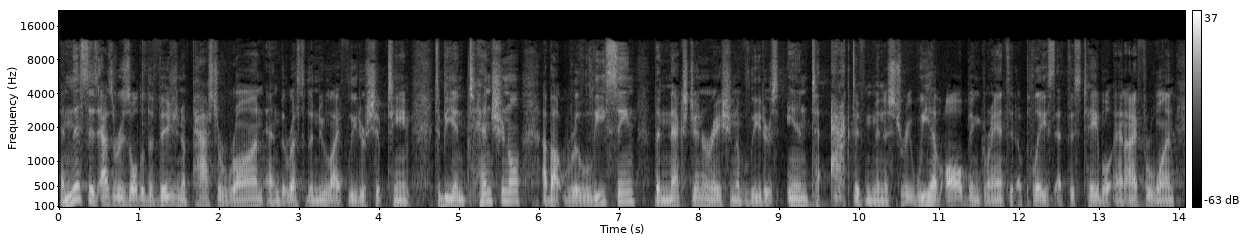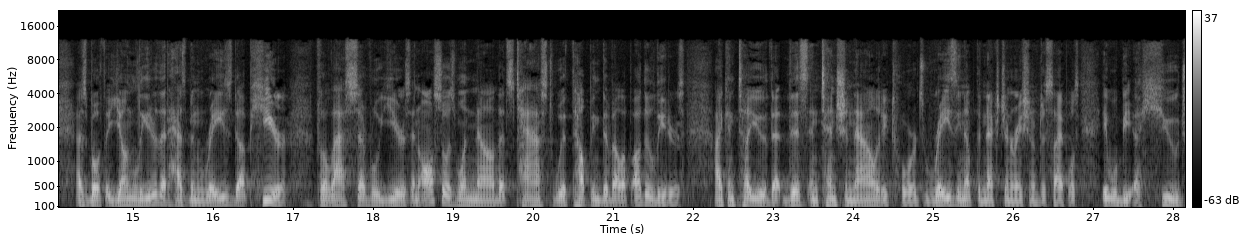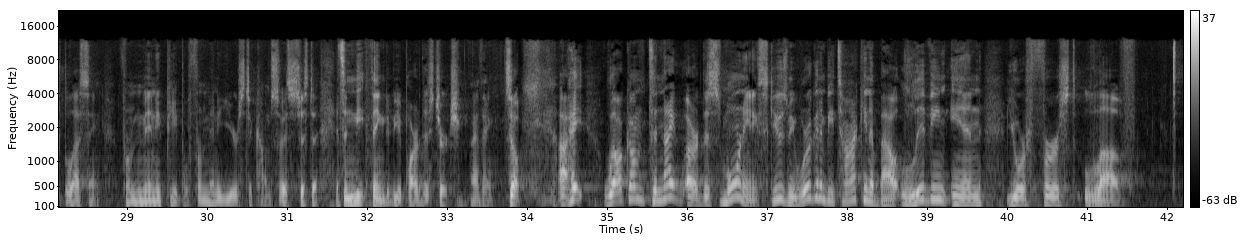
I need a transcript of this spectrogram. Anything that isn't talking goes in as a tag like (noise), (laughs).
And this is as a result of the vision of Pastor Ron and the rest of the New Life leadership team to be intentional about releasing the next generation of leaders into active ministry. We have all been granted a place at this table, and I, for one, as both a young leader that has been raised up here for the last several years, and also as one now that's tasked with helping develop other leaders, I can tell you that this intentionality towards raising up the next generation of disciples, it will be a huge blessing for many people for many years to come. So it's just a it's a neat thing to be a part of this church, I think. So, uh, hey, welcome tonight or this morning, excuse me. We're going to be talking about living in your first love.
